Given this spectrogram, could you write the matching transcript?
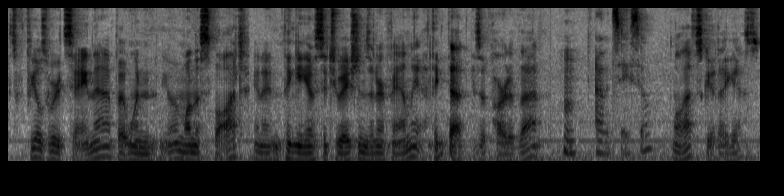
It feels weird saying that, but when you know, I'm on the spot and I'm thinking of situations in our family, I think that is a part of that. Hmm, I would say so. Well, that's good, I guess.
